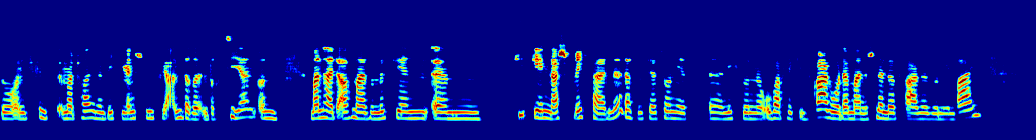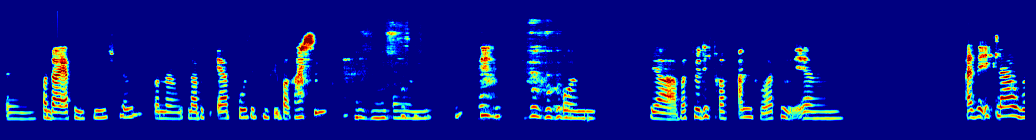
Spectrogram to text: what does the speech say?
so und ich finde es immer toll, wenn sich Menschen für andere interessieren und man halt auch mal so ein bisschen ähm, tiefgehender spricht halt, ne? Das ist ja schon jetzt äh, nicht so eine oberflächliche Frage oder mal eine schnelle Frage so nebenbei. Ähm, von daher finde ich die nicht schlimm, sondern glaube ich eher positiv überraschend. Mhm. ähm, und ja, was würde ich darauf antworten? Ähm, also ich glaube,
